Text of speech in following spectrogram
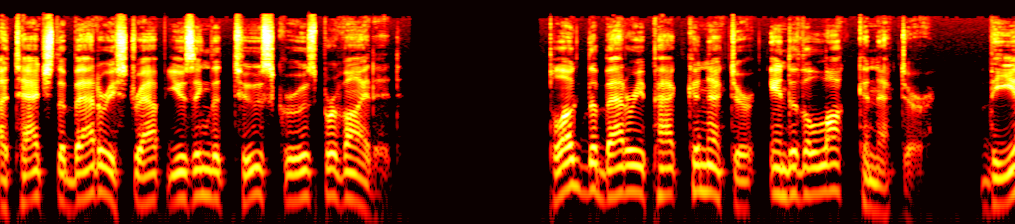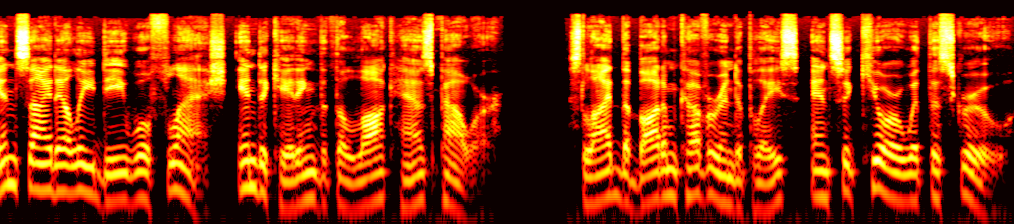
Attach the battery strap using the two screws provided. Plug the battery pack connector into the lock connector. The inside LED will flash, indicating that the lock has power. Slide the bottom cover into place and secure with the screw.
